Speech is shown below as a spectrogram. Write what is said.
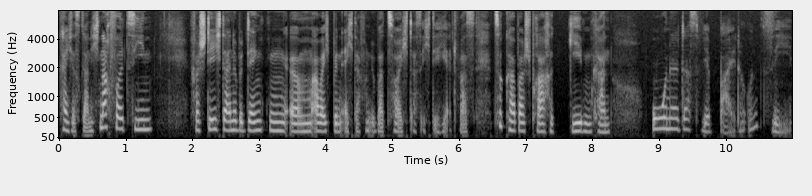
kann ich das gar nicht nachvollziehen. Verstehe ich deine Bedenken, ähm, aber ich bin echt davon überzeugt, dass ich dir hier etwas zur Körpersprache geben kann, ohne dass wir beide uns sehen.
